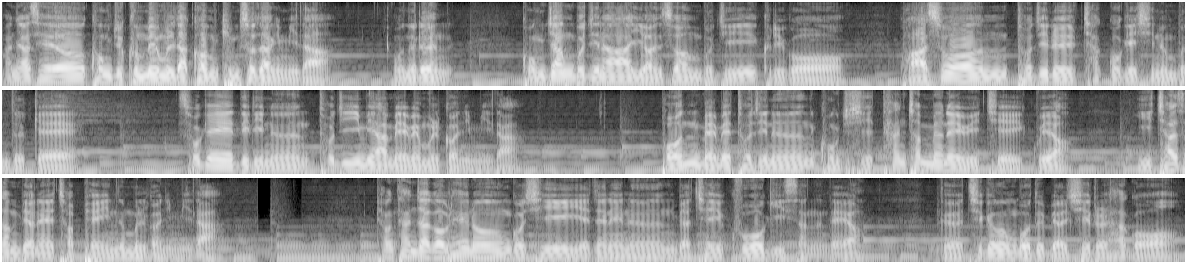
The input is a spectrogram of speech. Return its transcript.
안녕하세요. 공주 금매물닷컴 김소장입니다. 오늘은 공장 부지나 연수원 부지 그리고 과수원 토지를 찾고 계시는 분들께 소개해 드리는 토지 임야 매매 물건입니다. 본 매매 토지는 공주시 탄천면에 위치해 있고요. 2차 선 변에 접해 있는 물건입니다. 평탄 작업을 해 놓은 곳이 예전에는 몇 채의 구옥이 있었는데요. 그 지금은 모두 멸시를 하고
